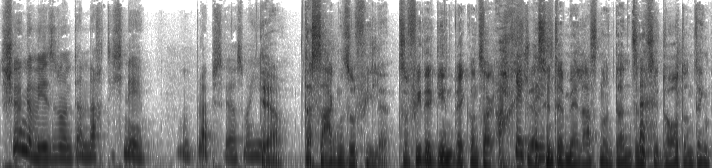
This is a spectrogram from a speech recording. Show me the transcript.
schön gewesen. Und dann dachte ich, nee, bleibst du erstmal hier. Ja, das sagen so viele. So viele gehen weg und sagen, ach, ich will Richtig. das hinter mir lassen und dann sind sie dort und denken,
